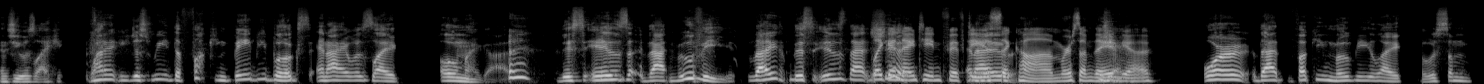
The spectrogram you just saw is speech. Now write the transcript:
and she was like, why don't you just read the fucking baby books? And I was like, oh my God, this is that movie, right? This is that like shit. a 1950s I- sitcom or something. Yeah. Yeah. or that fucking movie, like it was some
